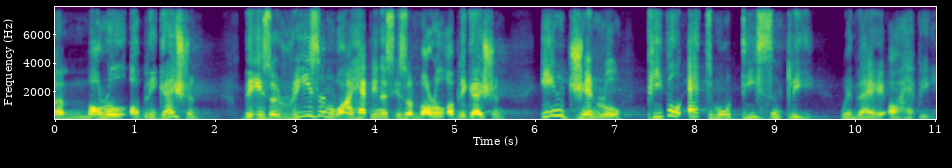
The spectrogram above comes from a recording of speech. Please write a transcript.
a moral obligation. There is a reason why happiness is a moral obligation. In general, people act more decently when they are happy.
